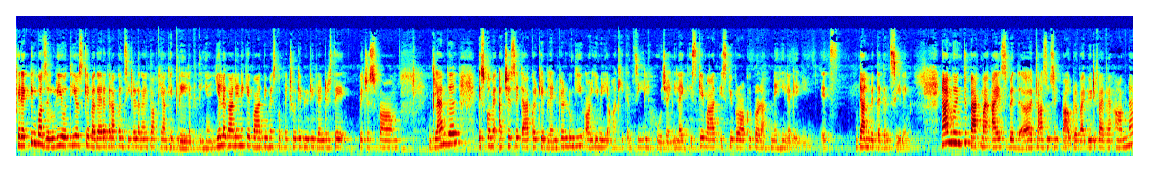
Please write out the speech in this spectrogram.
करेक्टिंग बहुत ज़रूरी होती है, उसके बगैर अगर आप कंसीलर लगाएँ तो आपकी आँखें ग्रे लगती हैं। ये लगा लेने के बाद भी मैं इसको अपने छोटे ब्यूटी ब्लेंडर से विच इज़ फ्राम ग्लैंगल इसको मैं अच्छे से टैप करके ब्लेंड कर लूँगी और ये मेरी आँखें कंसील हो जाएँगी। लाइक इसके बाद इसके ऊपर और कोई प्रोडक्ट नहीं लगेगी। It's done with the concealing now I am going to pack my eyes with translucent powder by Beautify by Amna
